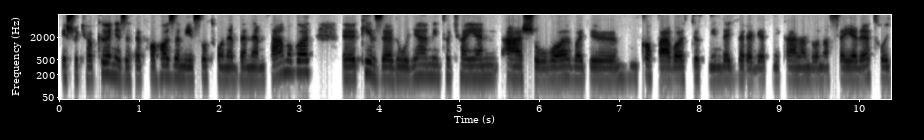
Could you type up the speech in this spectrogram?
és hogyha a környezetet, ha hazamész otthon ebben nem támogat, képzeld úgy el, mint hogyha ilyen ásóval, vagy kapával, tök mindegy, veregetnék állandóan a fejedet, hogy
